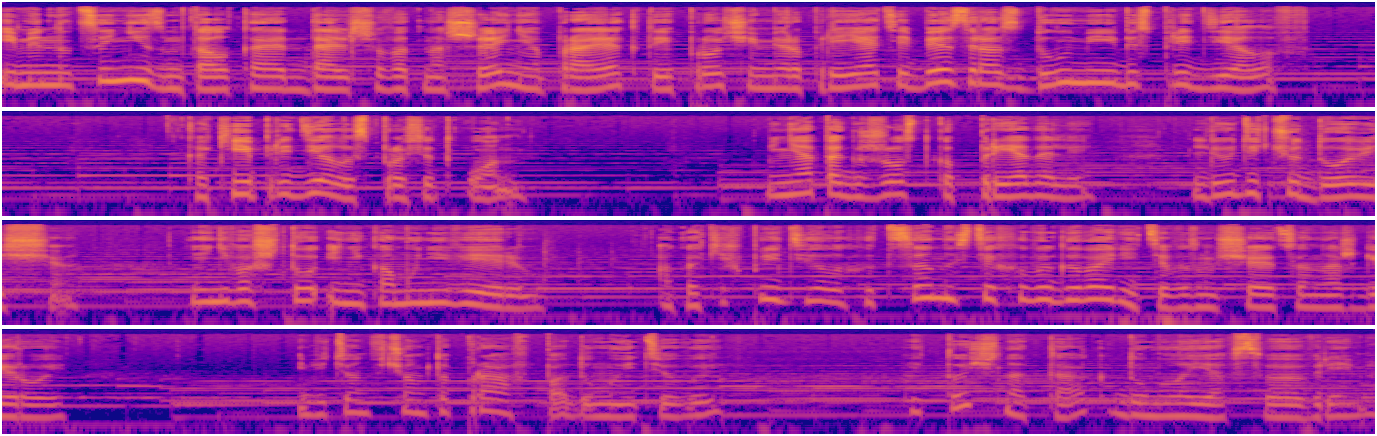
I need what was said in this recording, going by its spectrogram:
Именно цинизм толкает дальше в отношения, проекты и прочие мероприятия без раздумий и без пределов. «Какие пределы?» – спросит он. «Меня так жестко предали. Люди – чудовища. Я ни во что и никому не верю. О каких пределах и ценностях вы говорите?» – возмущается наш герой. И ведь он в чем-то прав, подумаете вы. И точно так думала я в свое время.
